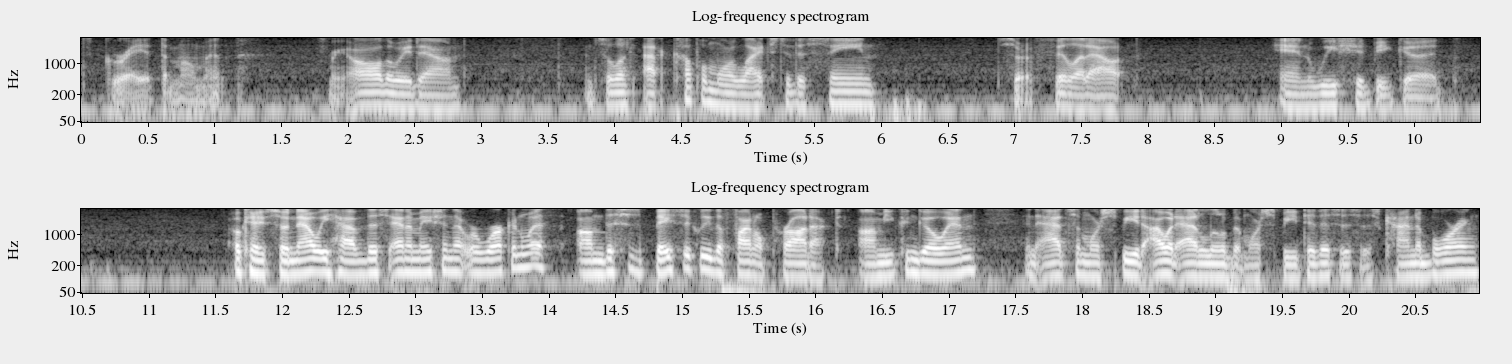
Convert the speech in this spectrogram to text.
It's gray at the moment. Bring all the way down. And so let's add a couple more lights to this scene. Sort of fill it out. And we should be good. Okay, so now we have this animation that we're working with. Um, this is basically the final product. Um, you can go in and add some more speed. I would add a little bit more speed to this. This is kind of boring,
